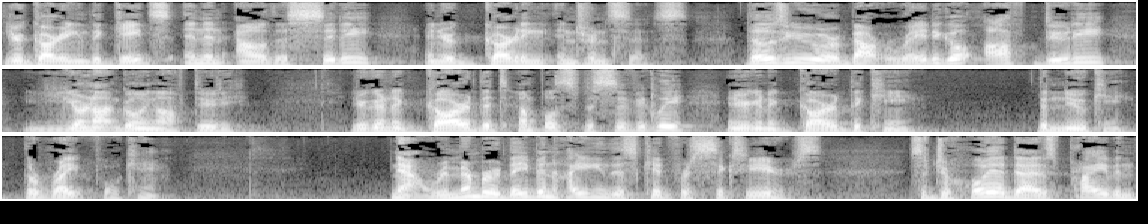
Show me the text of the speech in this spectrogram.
you're guarding the gates in and out of the city, and you're guarding entrances. Those of you who are about ready to go off duty, you're not going off duty. You're going to guard the temple specifically, and you're going to guard the king, the new king, the rightful king. Now, remember, they've been hiding this kid for six years. So Jehoiada has probably been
